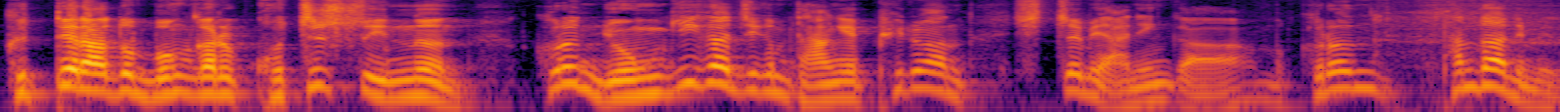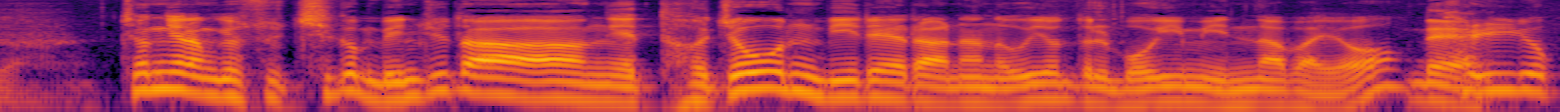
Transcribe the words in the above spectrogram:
그때라도 뭔가를 고칠 수 있는 그런 용기가 지금 당에 필요한 시점이 아닌가 뭐 그런 판단입니다. 정연남 교수 지금 민주당의 더 좋은 미래라는 의원들 모임이 있나 봐요. 네. 86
